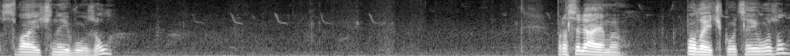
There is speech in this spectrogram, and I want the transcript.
сваєчний вузол. Проселяємо поличку у цей вузол.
